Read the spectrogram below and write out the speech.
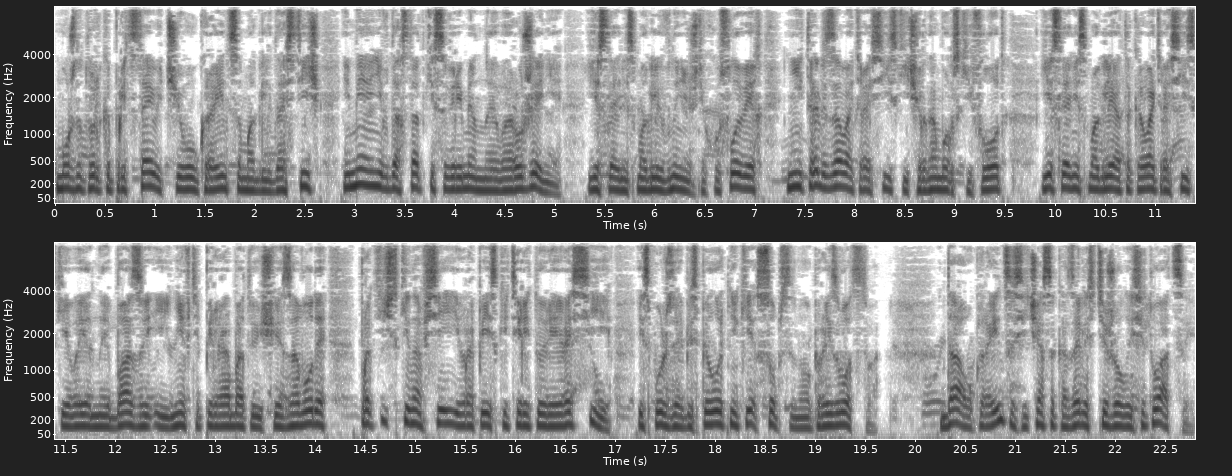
Можно только представить, чего украинцы могли достичь, имея не в достатке современное вооружение, если они смогли в нынешних условиях нейтрализовать российский Черноморский флот, если они смогли атаковать российские военные базы и нефтеперерабатывающие заводы практически на всей европейской территории России, используя беспилотники собственного производства. Да, украинцы сейчас оказались в тяжелой ситуации,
